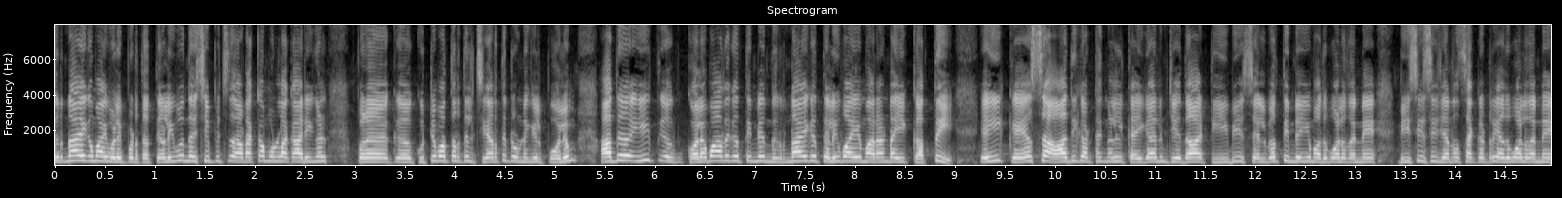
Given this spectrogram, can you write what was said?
നിർണായകമായി വെളിപ്പെടുത്തുക തെളിവ് നശിപ്പിച്ചതടക്കമുള്ള കാര്യങ്ങൾ കുറ്റപത്രത്തിൽ ചേർത്തിട്ടുണ്ടെങ്കിൽ പോലും അത് ഈ കൊലപാതകത്തിന്റെ നിർണായക തെളിവായി മാറേണ്ട ഈ കത്തി ഈ കേസ് ആദ്യഘട്ടങ്ങളിൽ കൈകാര്യം ചെയ്ത ടി ബി സെൽവത്തിന്റെയും അതുപോലെ തന്നെ D C C general secretary അതുപോലെ തന്നെ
